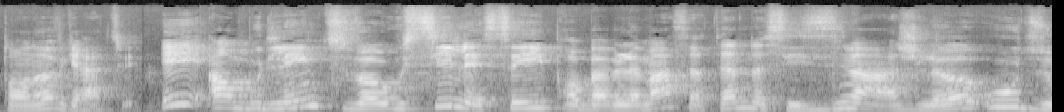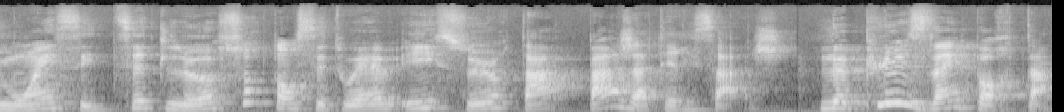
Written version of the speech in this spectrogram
ton offre gratuite. Et en bout de ligne, tu vas aussi laisser probablement certaines de ces images-là, ou du moins ces titres-là, sur ton site web et sur ta page d'atterrissage. Le plus important,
